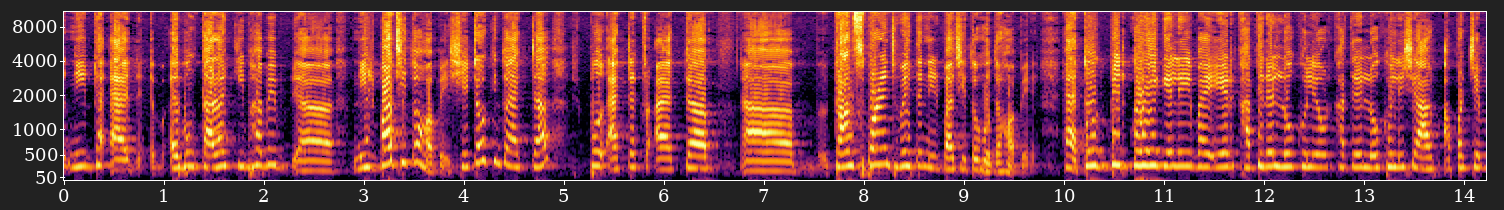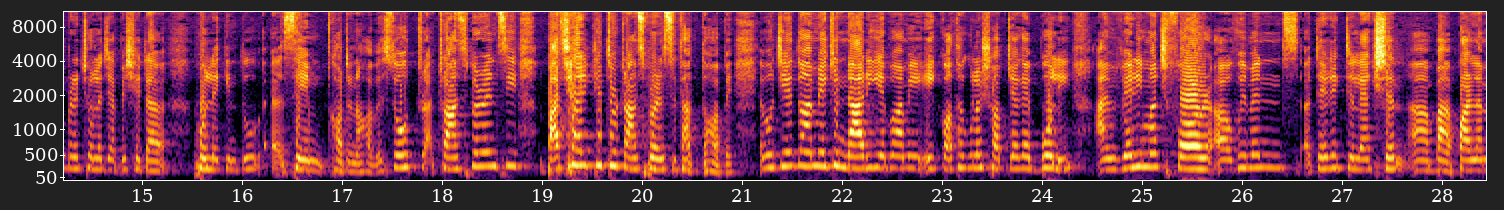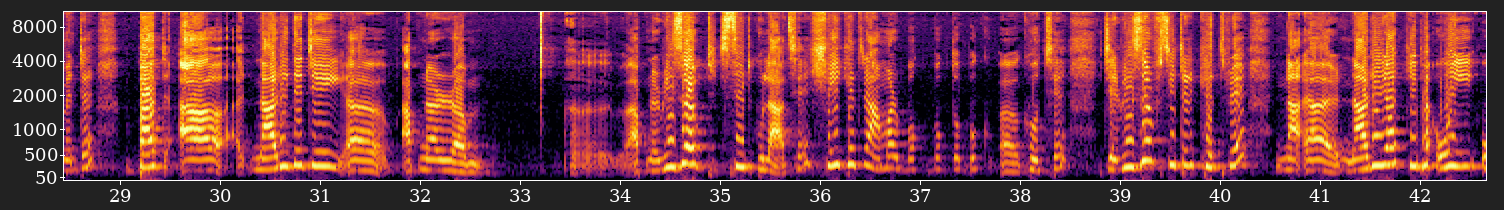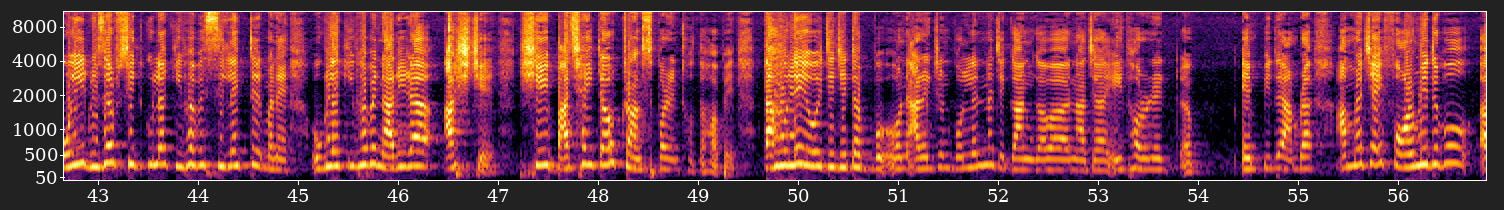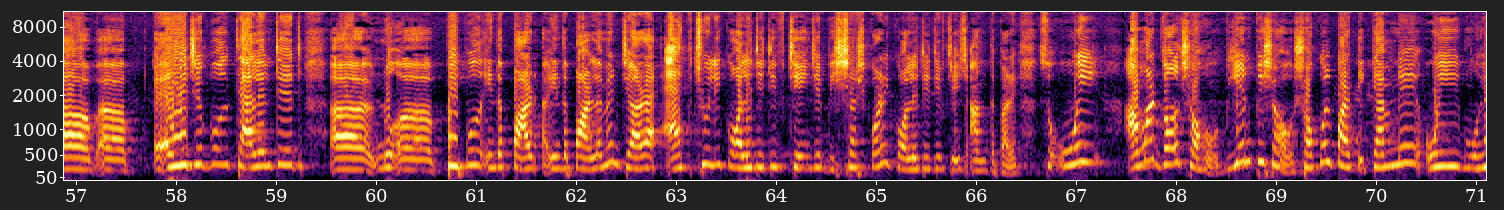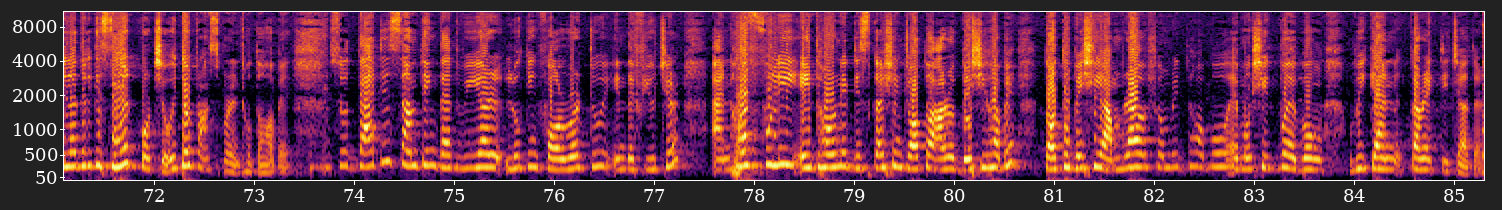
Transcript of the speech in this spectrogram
এবং তারা কীভাবে নির্বাচিত হবে সেটাও কিন্তু একটা একটা একটা ট্রান্সপারেন্ট ওয়েতে নির্বাচিত হতে হবে। হ্যাঁ তদবির করে গেলেই বা এর খাতিরের লোক হলে, ওর খাতিরের লোক হলে সে আপার চেম্বারে চলে যাবে, সেটা হলে কিন্তু সেম ঘটনা হবে। সো ট্রান্সপারেন্সি বাছাইয়ের ক্ষেত্রেও ট্রান্সপারেন্সি থাকতে হবে। এবং যেহেতু আমি একজন নারী এবং আমি এই কথাগুলো সব জায়গায় বলি I am very much for women's direct election পার্লামেন্টে বাট নারীদের যেই আপনার um, আপনার রিজার্ভড সিটগুলো আছে সেই ক্ষেত্রে আমার বক্তব্য হচ্ছে যে রিজার্ভ সিটের ক্ষেত্রে নারীরা কীভাবে ওই ওই রিজার্ভ সিটগুলো কীভাবে সিলেক্টেড মানে ওগুলা কীভাবে নারীরা আসছে সেই বাছাইটাও ট্রান্সপারেন্ট হতে হবে। তাহলেই ওই যে যেটা আরেকজন বললেন না যে গান গাওয়া নাচা এই ধরনের এমপিতে আমরা আমরা চাই formidable eligible talented people in the par in the parliament যারা অ্যাকচুয়ালি কোয়ালিটেটিভ চেঞ্জে বিশ্বাস করে কোয়ালিটেটিভ চেঞ্জ আনতে পারে। সো ওই আমার দল সহ বিএনপি সহ সকল পার্টি কেমনে ওই মহিলাদেরকে সিলেক্ট করছে, ওইটাও ট্রান্সপারেন্ট হতে হবে। So that is something that we are looking forward to in the future and hopefully এই ধরনের ডিসকাশন যত আরও বেশি হবে, তত বেশি আমরাও সমৃদ্ধ হব এবং শিখব এবং we can correct each other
